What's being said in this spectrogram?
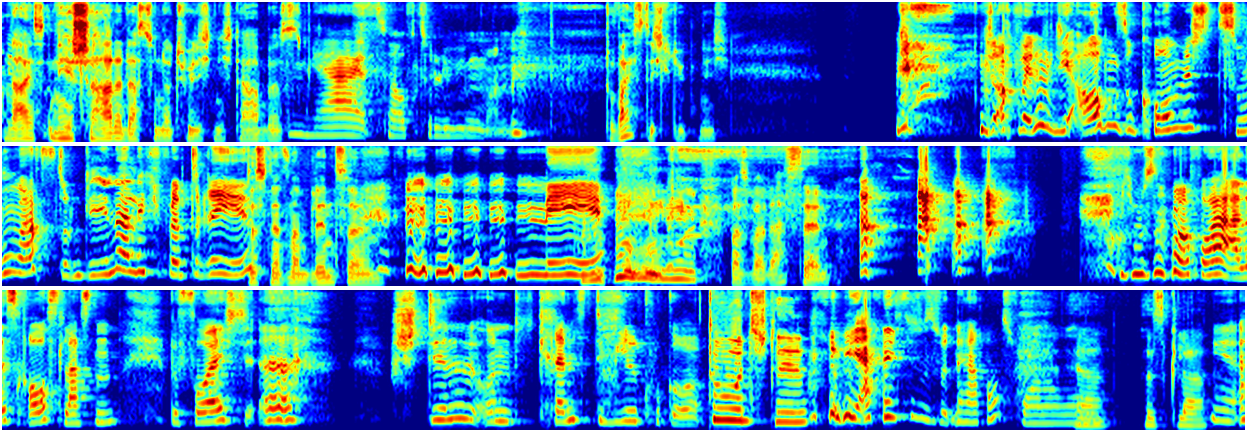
Nice. Nee, schade, dass du natürlich nicht da bist. Ja, jetzt hör auf zu lügen, Mann. Du weißt, ich lüge nicht. Doch wenn du die Augen so komisch zumachst und die innerlich verdrehst. Das nennt man Blinzeln. nee, Was war das denn? ich muss noch mal vorher alles rauslassen, bevor ich äh, still und grenzdebil gucke. Tu uns still. ja, ich, das wird eine Herausforderung. Ja, ist klar. Ja.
